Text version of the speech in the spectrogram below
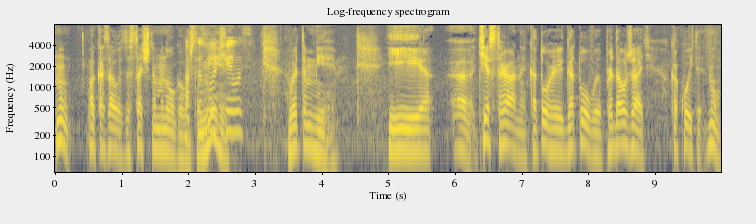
ну, оказалось достаточно много в а этом что мире. случилось? В этом мире. И э, те страны, которые готовы продолжать какой-то, ну,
